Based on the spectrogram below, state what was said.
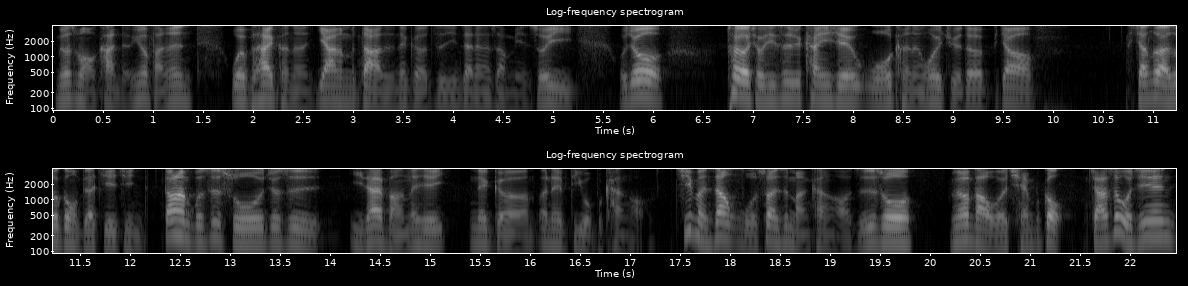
没有什么好看的，因为反正我也不太可能压那么大的那个资金在那个上面，所以我就退而求其次去看一些我可能会觉得比较相对来说跟我比较接近的。当然不是说就是以太坊那些那个 NFT 我不看好，基本上我算是蛮看好，只是说没办法，我的钱不够。假设我今天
